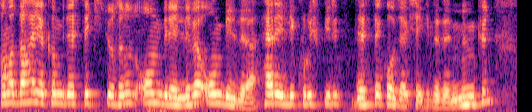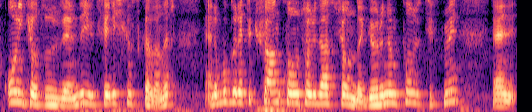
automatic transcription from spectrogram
ama daha yakın bir destek istiyorsanız 11.50 ve 11 lira. Her 50 kuruş bir destek olacak şekilde de mümkün. 12.30 üzerinde yükseliş hız kazanır. Yani bu grafik şu an konsolidasyonda. Görünüm pozitif mi? Yani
